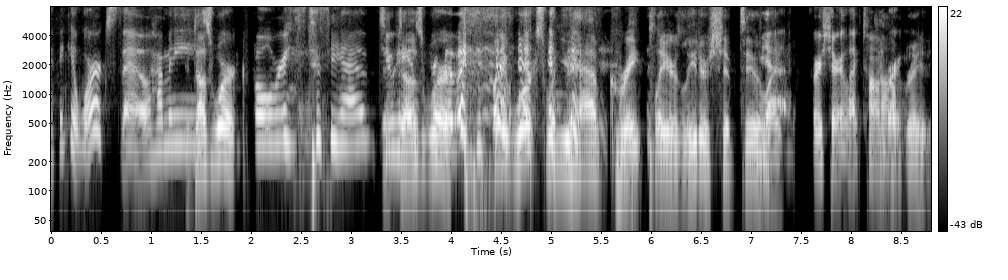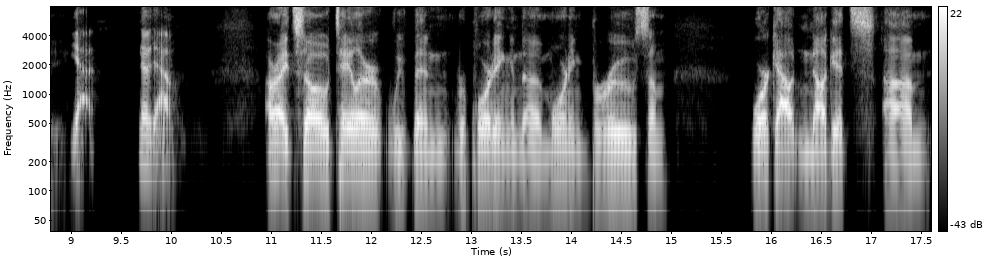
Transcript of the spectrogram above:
I think it works though. How many? It does work. Bowl rings does he have? Two it does work, but it works when you have great player leadership too. Yeah, like for sure, like Tom, Tom Brady. Brady. Yeah, no doubt. All right, so Taylor, we've been reporting in the morning brew some workout nuggets. Um,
